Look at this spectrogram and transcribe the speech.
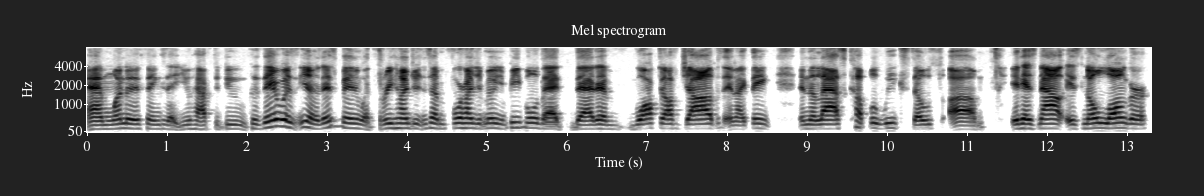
And one of the things that you have to do because there was you know there's been what 300 and some 400 million people that that have walked off jobs and i think in the last couple weeks those um it has now is no longer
